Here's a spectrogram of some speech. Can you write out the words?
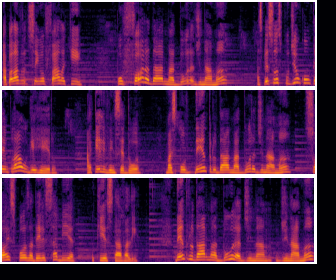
A palavra do Senhor fala que por fora da armadura de Naamã, as pessoas podiam contemplar o guerreiro, aquele vencedor, mas por dentro da armadura de Naamã, só a esposa dele sabia o que estava ali. Dentro da armadura de, Na, de Naamã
